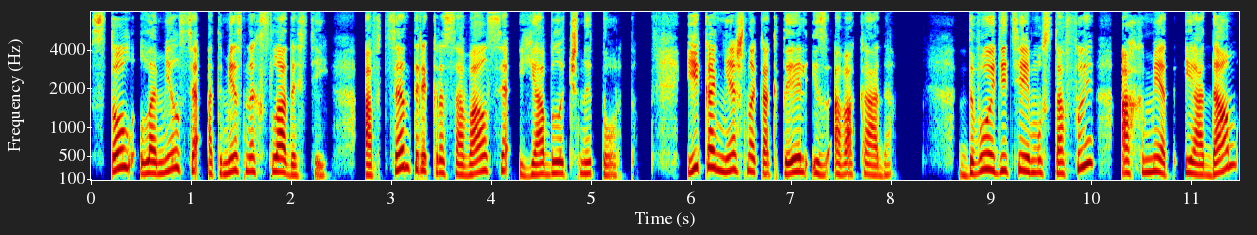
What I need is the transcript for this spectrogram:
стол ломился от местных сладостей, а в центре красовался яблочный торт. И, конечно, коктейль из авокадо. Двое детей Мустафы, Ахмед и Адам,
